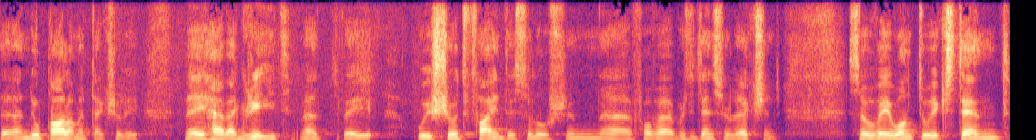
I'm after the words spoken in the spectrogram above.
uh, new parliament actually, they have agreed that they, we should find a solution uh, for the presidential elections. So they want to extend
